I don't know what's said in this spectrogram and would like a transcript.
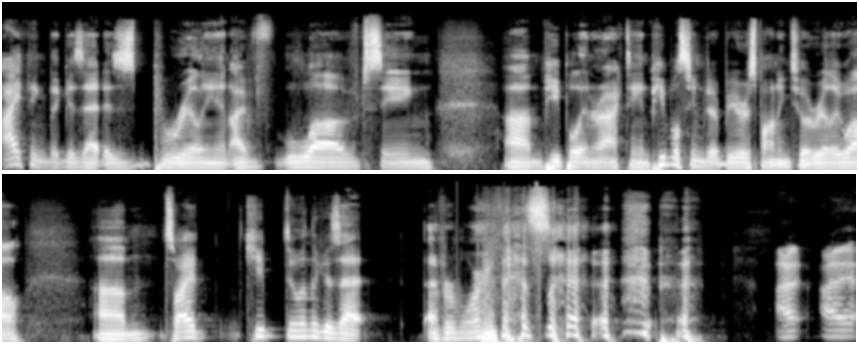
I think the Gazette is brilliant. I've loved seeing um, people interacting, and people seem to be responding to it really well. Um, so I keep doing the Gazette evermore. That's I, I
